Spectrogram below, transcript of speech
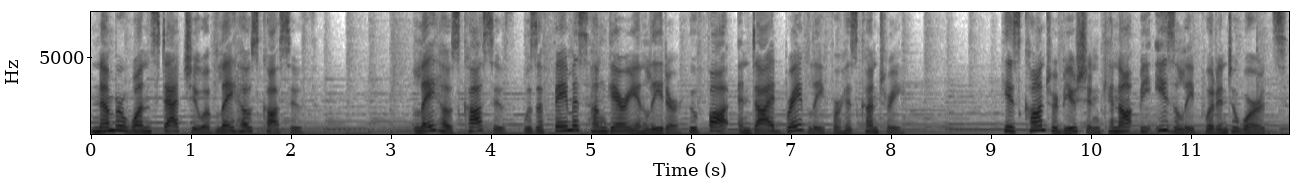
Number 1 Statue of Lajos Kossuth Lajos Kossuth was a famous Hungarian leader who fought and died bravely for his country. His contribution cannot be easily put into words.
